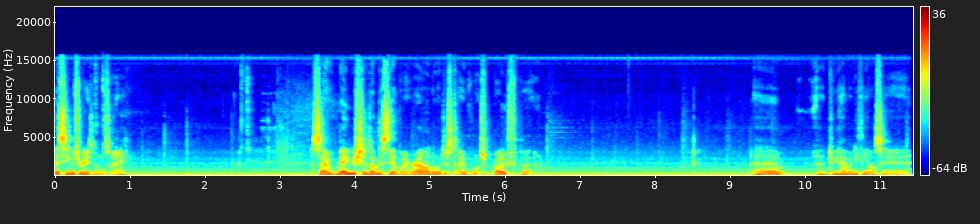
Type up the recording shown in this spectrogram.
This seems reasonable to me. So maybe we should have done this the other way around, or just overwatch both, but... Um, and do we have anything else here?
